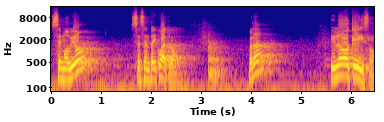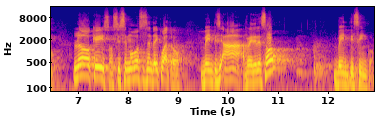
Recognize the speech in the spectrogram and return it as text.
Se movió 64, ¿verdad? Y luego, ¿qué hizo? Luego, ¿qué hizo? Si se movió 64, 25, ah, regresó 25.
